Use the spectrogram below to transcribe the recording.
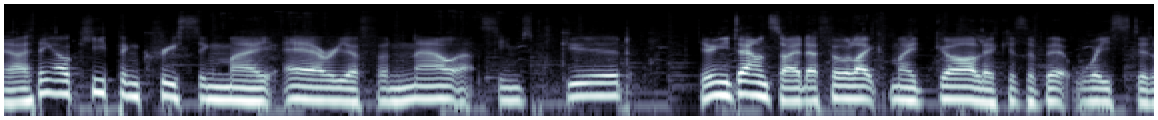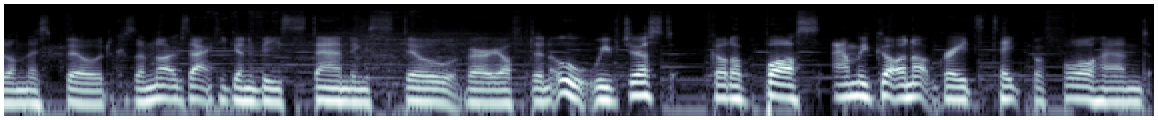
Yeah, I think I'll keep increasing my area for now. That seems good. The only downside, I feel like my garlic is a bit wasted on this build because I'm not exactly going to be standing still very often. Oh, we've just got a boss and we've got an upgrade to take beforehand.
